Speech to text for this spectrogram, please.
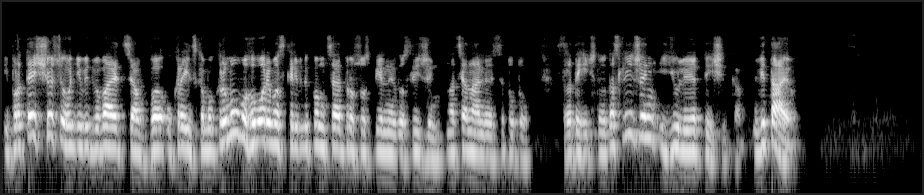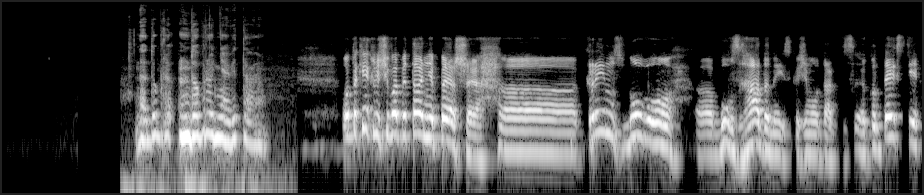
і про те, що сьогодні відбувається в українському Криму, ми говоримо з керівником центру суспільних досліджень Національного інституту стратегічних досліджень Юлією Тищенко. Вітаю. Доброго дня, вітаю. От таке ключове питання. Перше, Е, Крим знову е, був згаданий, скажімо так, в контексті е,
